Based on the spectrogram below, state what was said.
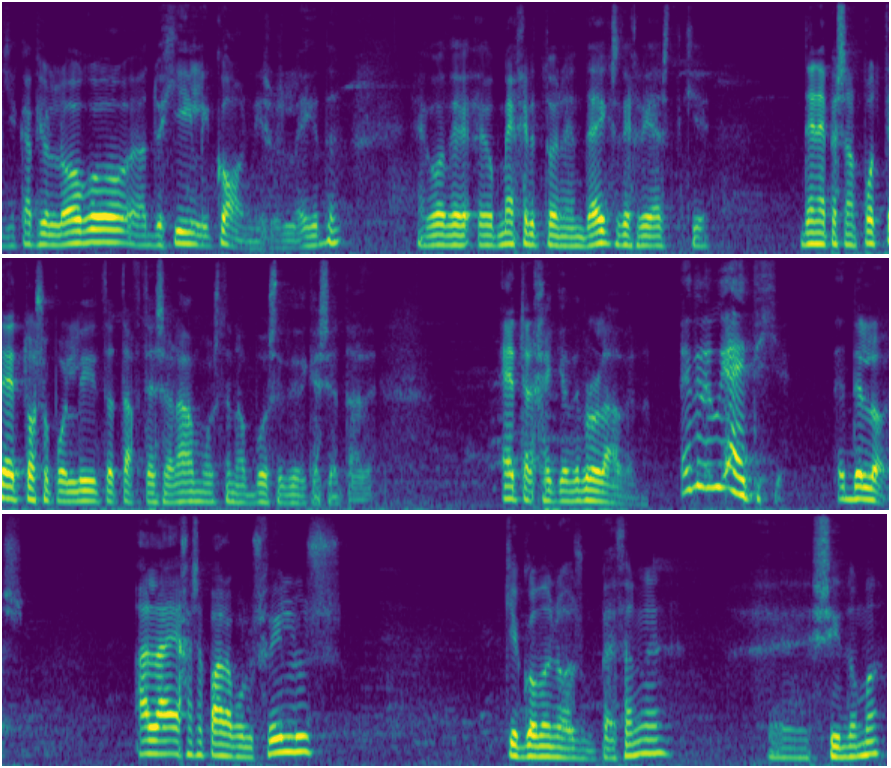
για κάποιο λόγο αντοχή υλικών ίσως λέγεται. Εγώ δε, ε, μέχρι το 96 δεν χρειάστηκε, δεν έπεσαν ποτέ τόσο πολύ τα ταυτέσσερά μου ώστε να μπω σε διαδικασία τάδε. Έτρεχα και δεν προλάβαινα. Ε, έτυχε, εντελώς. Αλλά έχασα πάρα πολλούς φίλους και εγκόμενός μου πέθανε ε, σύντομα.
